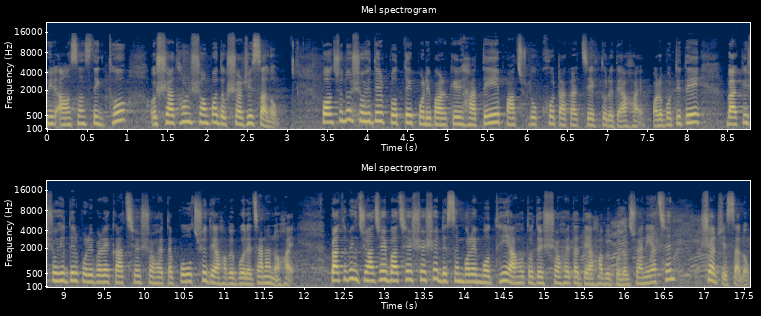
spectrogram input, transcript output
মীর আহসান স্নিগ্ধ ও সাধারণ সম্পাদক সার্জি আলম। পঞ্চান্ন শহীদের প্রত্যেক পরিবারকে হাতে পাঁচ লক্ষ টাকার চেক তুলে দেওয়া হয়। পরবর্তীতে বাকি শহীদদের পরিবারের কাছে সহায়তা পৌঁছে দেওয়া হবে বলে জানানো হয়। প্রাথমিক যাচাই বাছাই শেষে ডিসেম্বরের মধ্যেই আহতদের সহায়তা দেওয়া হবে বলে জানিয়েছেন সার্জিস আলম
